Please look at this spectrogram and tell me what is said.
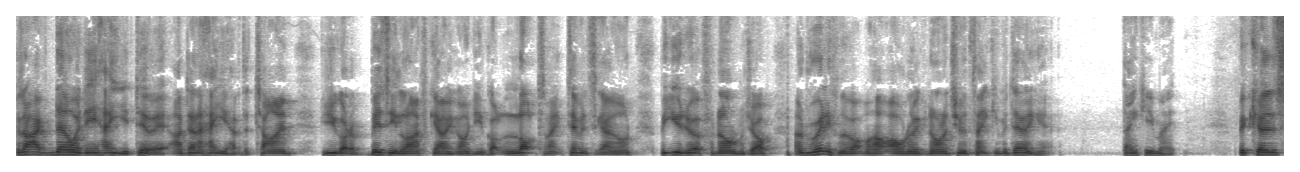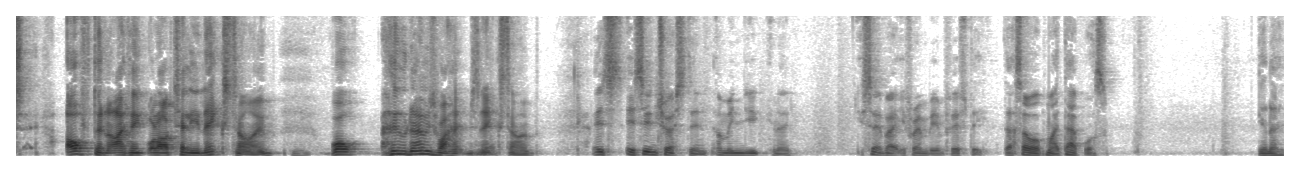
Because I have no idea how you do it. I don't know how you have the time. You've got a busy life going on. You've got lots of activities going on. But you do a phenomenal job. And really, from the bottom of my heart, I want to acknowledge you and thank you for doing it Thank you, mate. because often I think, well, I'll tell you next time. Well, who knows what happens next time? It's it's interesting. I mean, you you know, you say about your friend being fifty. That's how old my dad was. You know,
